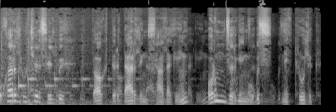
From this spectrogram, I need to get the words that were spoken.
Ухаарл хүчээр сэлбэх доктор Дарлин Салагийн уран зөгийн үгс нэвтрүүлэг.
